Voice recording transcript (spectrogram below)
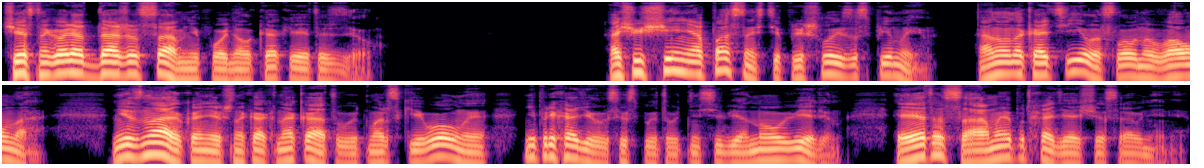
Честно говоря, даже сам не понял, как я это сделал. Ощущение опасности пришло из-за спины. Оно накатило, словно волна. Не знаю, конечно, как накатывают морские волны, не приходилось испытывать на себе, но уверен, это самое подходящее сравнение.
